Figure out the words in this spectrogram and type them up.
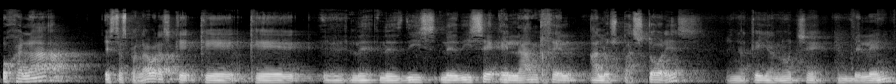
ojalá estas palabras que, eh, le, le dice el ángel a los pastores en aquella noche en Belén,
